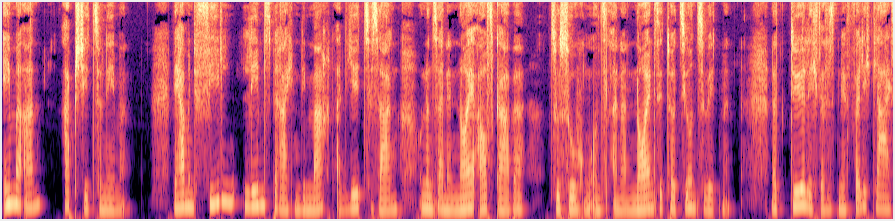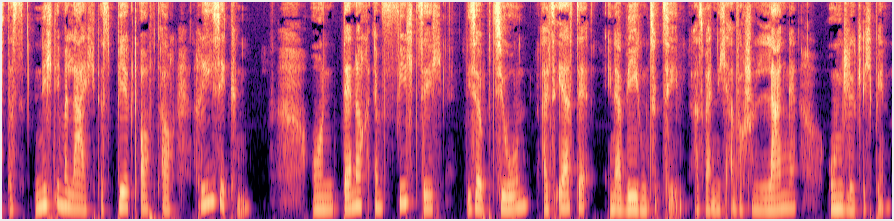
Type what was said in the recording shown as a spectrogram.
immer an, Abschied zu nehmen. Wir haben in vielen Lebensbereichen die Macht, Adieu zu sagen und uns eine neue Aufgabe zu suchen, uns einer neuen Situation zu widmen. Natürlich, das ist mir völlig klar, ist das nicht immer leicht. Es birgt oft auch Risiken. Und dennoch empfiehlt sich diese Option als erste in Erwägung zu ziehen. Also wenn ich einfach schon lange unglücklich bin.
